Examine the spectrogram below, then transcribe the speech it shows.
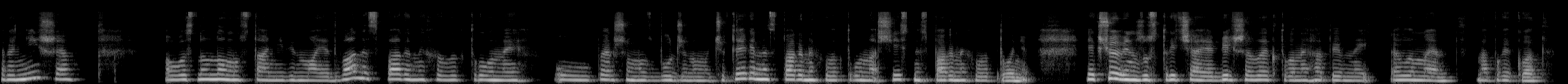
раніше. В основному стані він має два неспарених електрони, у першому збудженому 4 неспарених електрона, 6 неспарених електронів. Якщо він зустрічає більш електронегативний елемент, наприклад,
